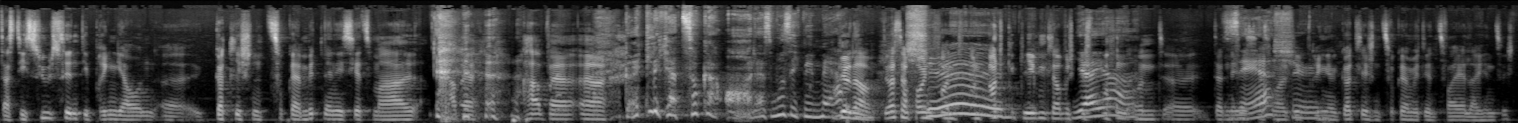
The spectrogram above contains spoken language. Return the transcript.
dass die süß sind, die bringen ja einen äh, göttlichen Zucker mit, nenne ich es jetzt mal. Aber, aber äh, göttlicher Zucker, oh, das muss ich mir merken. Genau, du hast ja vorhin von, von, Gott gegeben, glaube ich, ja, gesprochen. Ja. Und äh, dann nenne ich es jetzt mal, schön. die bringen göttlichen Zucker mit in zweierlei Hinsicht.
